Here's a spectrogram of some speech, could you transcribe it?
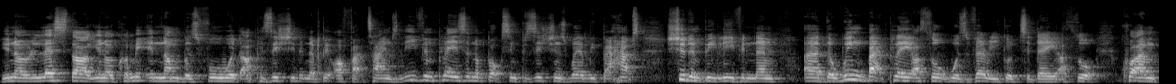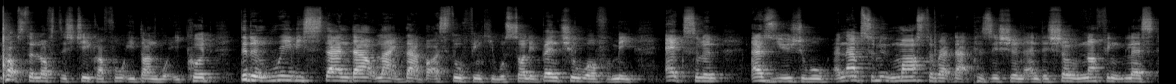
You know, Leicester, you know, committing numbers forward, our positioning a bit off at times, leaving players in the box in positions where we perhaps shouldn't be leaving them. Uh, the wing back play I thought was very good today. I thought um, props to Loftus Cheek. I thought he done what he could. Didn't really stand out like that, but I still think he was solid. Ben Chilwell for me, excellent as usual, an absolute master at that position and they show nothing less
